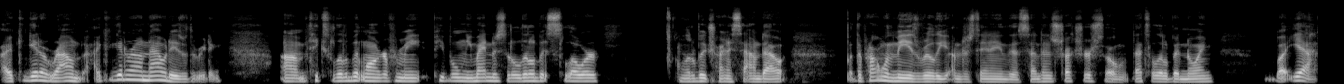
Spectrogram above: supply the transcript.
I can get around. I can get around nowadays with reading. Um, takes a little bit longer for me. People, you might notice it a little bit slower, a little bit trying to sound out. But the problem with me is really understanding the sentence structure, so that's a little bit annoying. But yeah,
